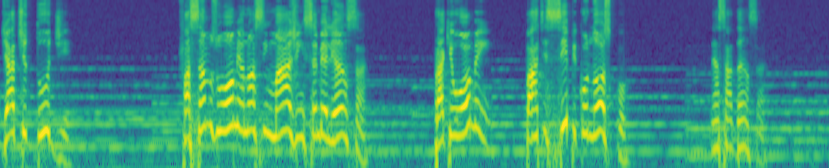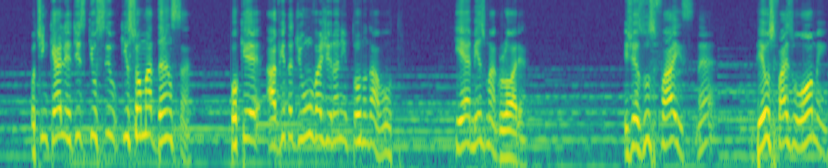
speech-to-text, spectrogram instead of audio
de atitude, Façamos o homem a nossa imagem e semelhança, para que o homem participe conosco nessa dança. O Tim Keller diz que isso é uma dança, porque a vida de um vai girando em torno da outra, que é a mesma glória. E Jesus faz, né? Deus faz o homem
